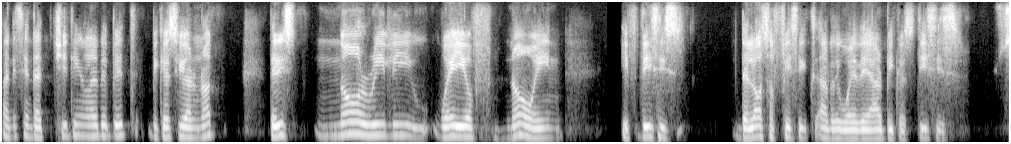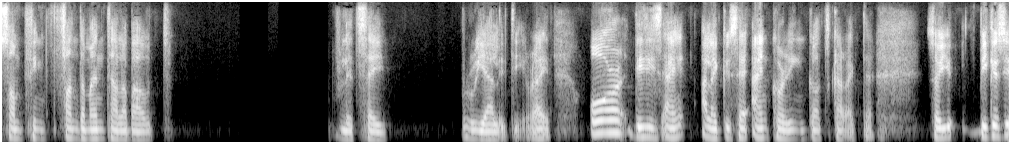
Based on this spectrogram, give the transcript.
But isn't that cheating a little bit? Because you are not there is no really way of knowing if this is the laws of physics are the way they are because this is something fundamental about let's say reality right? Or this is like you say anchoring god's character. So you because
